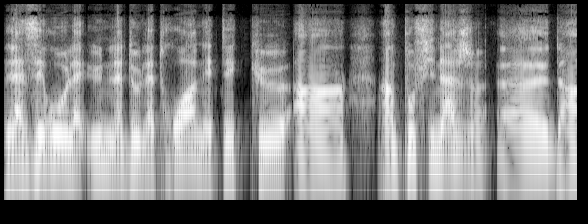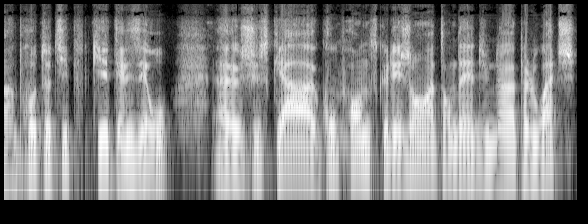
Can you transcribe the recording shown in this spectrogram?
La 0, la 1, la 2, la 3 n'étaient que un, un peaufinage euh, d'un prototype qui était le 0 euh, jusqu'à comprendre ce que les gens attendaient d'une Apple Watch.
